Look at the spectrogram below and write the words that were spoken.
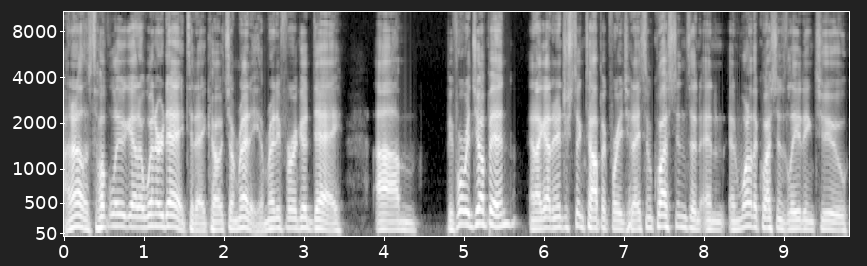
I don't know. Hopefully, we get a winter day today, Coach. I'm ready. I'm ready for a good day. Um, before we jump in, and I got an interesting topic for you today. Some questions, and and and one of the questions leading to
